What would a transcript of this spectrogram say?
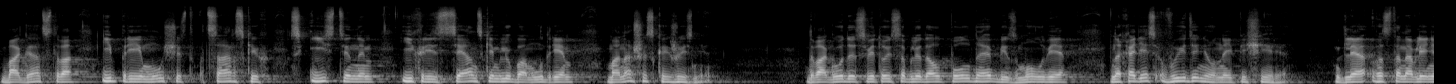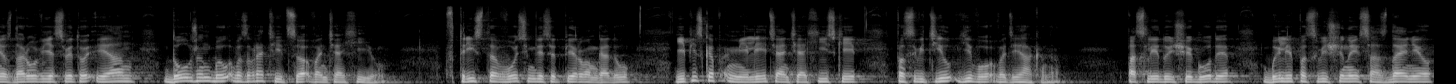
богатства и преимуществ царских с истинным и христианским любомудрием монашеской жизни. Два года святой соблюдал полное безмолвие, находясь в уединенной пещере – для восстановления здоровья святой Иоанн должен был возвратиться в Антиохию. В 381 году епископ Милетий Антиохийский посвятил его в диакона. Последующие годы были посвящены созданию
